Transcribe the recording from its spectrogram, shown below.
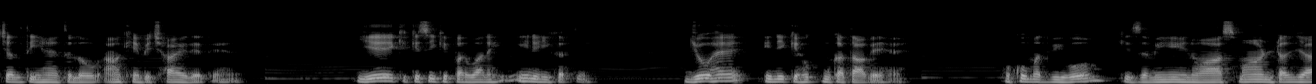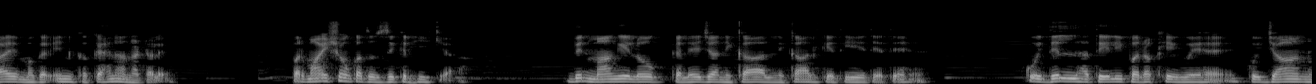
चलती हैं तो लोग आँखें बिछाए देते हैं। ये कि किसी की परवाह नहीं, ही नहीं करती। जो है, इन्हीं के हुक्म का ताबे है। हुकूमत भी वो कि ज़मीन व आसमान टल जाए, मगर इनका कहना न टले। फरमाइशों का तो ज़िक्र ही क्या। बिन मांगे लोग कलेजा निकाल निकाल के दिए देते हैं। कोई दिल हथेली पर रखे हुए है, कोई जान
